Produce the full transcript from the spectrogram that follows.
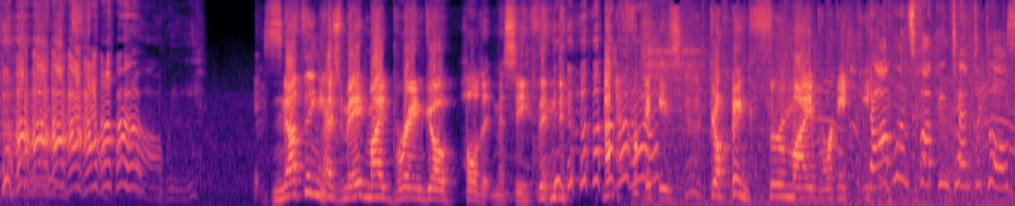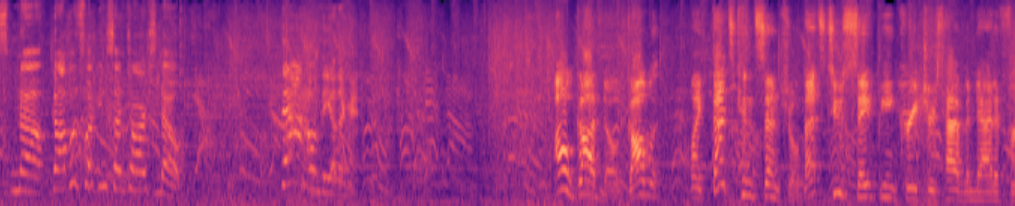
Nothing has made my brain go, hold it, Miss Ethan. that going through my brain. Goblins fucking tentacles? No. Goblins fucking centaurs? No. That, on the other hand. Oh god, no. Goblin like that's consensual. That's two sapient creatures having at it for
